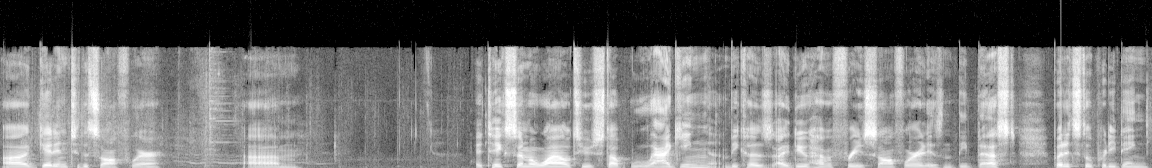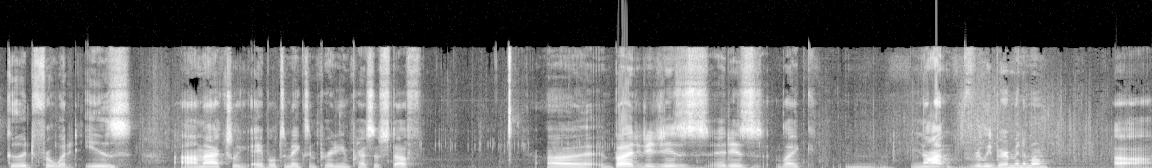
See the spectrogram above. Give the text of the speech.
uh, get into the software. Um, it takes them a while to stop lagging because I do have a free software. It isn't the best, but it's still pretty dang good for what it is. I'm actually able to make some pretty impressive stuff. Uh, but it is, it is, like, not really bare minimum. Uh,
